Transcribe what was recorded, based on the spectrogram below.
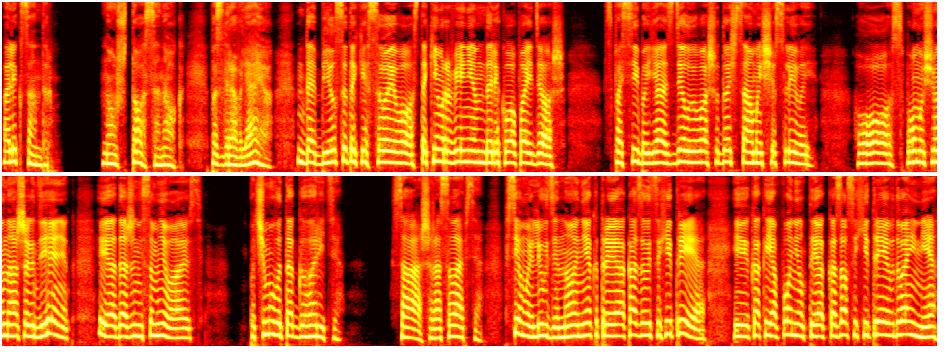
Александр. «Ну что, сынок, поздравляю, добился-таки своего, с таким рвением далеко пойдешь. Спасибо, я сделаю вашу дочь самой счастливой. О, с помощью наших денег, я даже не сомневаюсь. Почему вы так говорите?» «Саш, расслабься. Все мы люди, но некоторые оказываются хитрее. И, как я понял, ты оказался хитрее вдвойне.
